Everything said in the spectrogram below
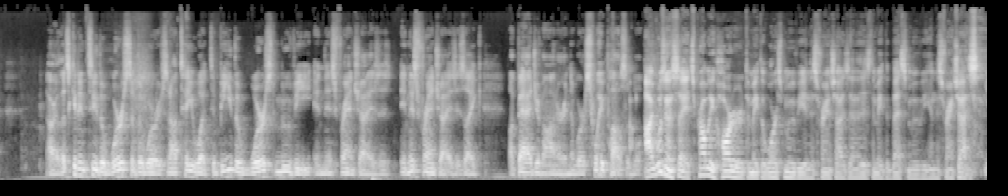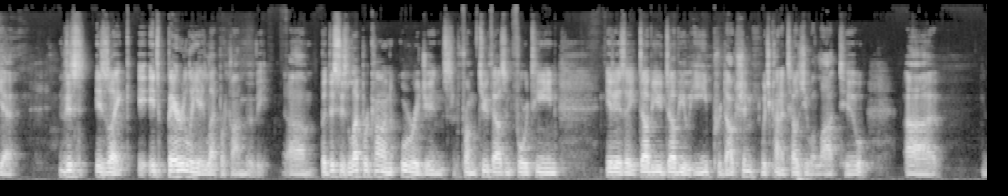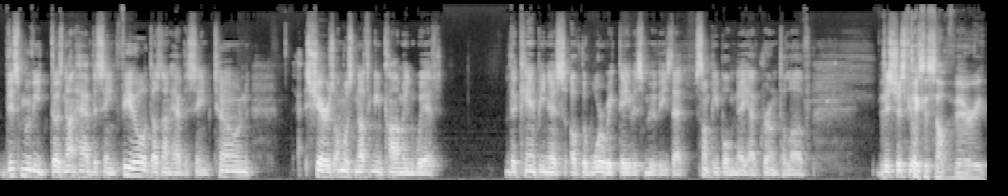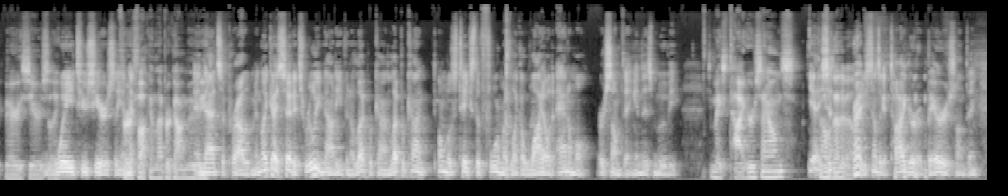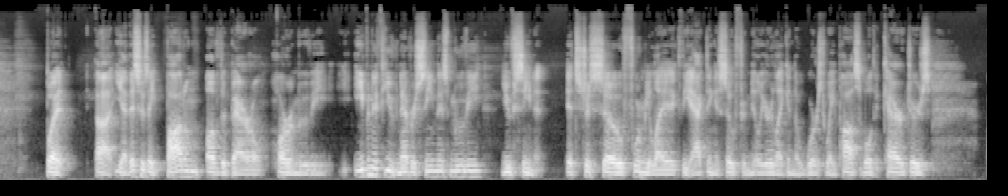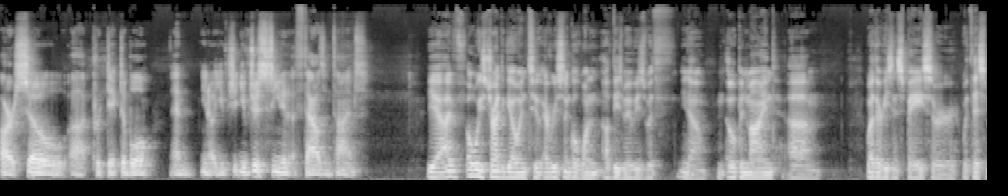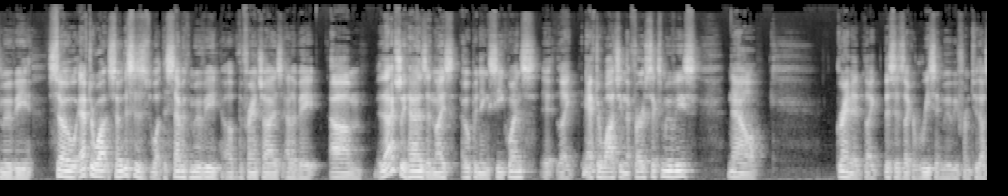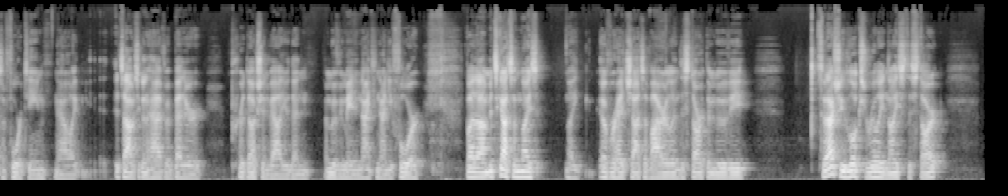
All right, let's get into the worst of the worst. And I'll tell you what, to be the worst movie in this franchise is in this franchise is like a badge of honor in the worst way possible. I was gonna say it's probably harder to make the worst movie in this franchise than it is to make the best movie in this franchise. Yeah, this is like it's barely a Leprechaun movie, um, but this is Leprechaun Origins from 2014. It is a WWE production, which kind of tells you a lot too. Uh, this movie does not have the same feel, does not have the same tone, shares almost nothing in common with the campiness of the Warwick Davis movies that some people may have grown to love. This just feels Takes itself very, very seriously way too seriously, for and, a fucking Leprechaun movie. and that's a problem. And like I said, it's really not even a leprechaun. Leprechaun almost takes the form of like a wild animal or something in this movie. It makes tiger sounds. Yeah, What he the that about? right. He sounds like a tiger or a bear or something. But uh, yeah, this is a bottom of the barrel horror movie. Even if you've never seen this movie, you've seen it. It's just so formulaic. The acting is so familiar, like in the worst way possible. The characters are so uh, predictable, and you know you've you've just seen it a thousand times. Yeah, I've always tried to go into every single one of these movies with, you know, an open mind, um, whether he's in space or with this movie. So after what? So this is what the seventh movie of the franchise out of eight. Um, it actually has a nice opening sequence. It, like after watching the first six movies, now, granted, like this is like a recent movie from 2014. Now, like it's obviously going to have a better production value than a movie made in 1994. But um, it's got some nice like overhead shots of Ireland to start the movie. So it actually looks really nice to start.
